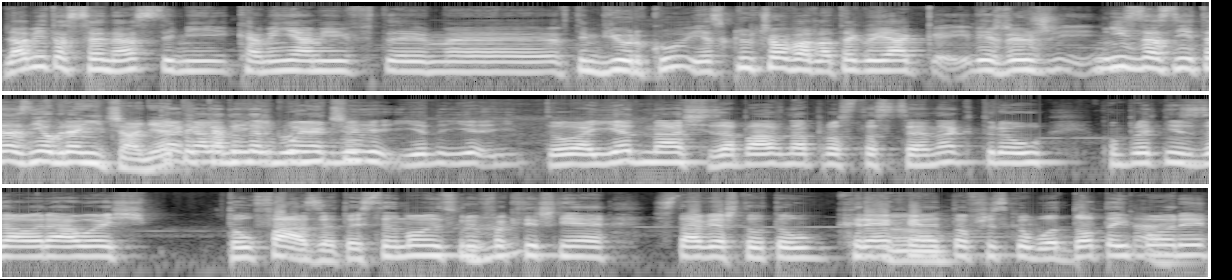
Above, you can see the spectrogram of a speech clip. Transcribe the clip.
dla mnie ta scena z tymi kamieniami w tym, e, w tym biurku jest kluczowa, dlatego jak, wiesz, że już nic nas nie, teraz nie ogranicza, nie? Tak, Te ale to też było jakby jed, jed, to była jedna zabawna, prosta scena, którą kompletnie zaorałeś tą fazę. To jest ten moment, w którym mm -hmm. faktycznie stawiasz tą, tą krechę, no. to wszystko było do tej tak. pory.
